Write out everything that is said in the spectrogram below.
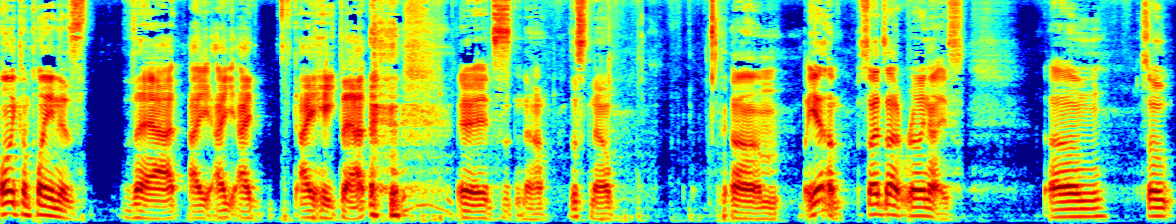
Only complaint is that. I, I, I, I hate that. it's, no, just no. Um, but yeah, besides that, really nice. Um, so,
